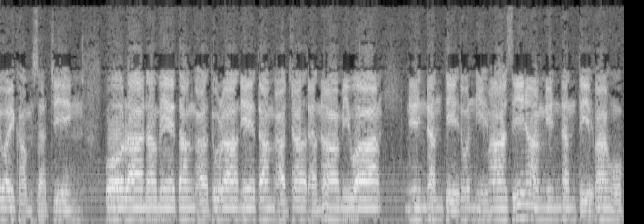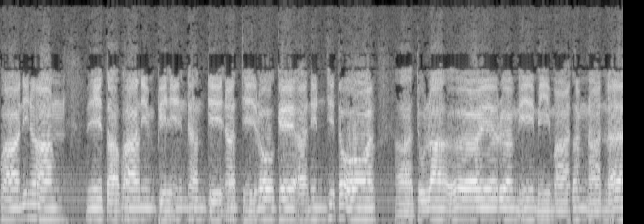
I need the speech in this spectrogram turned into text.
ด้วยคำสัจจริง โบราณเมตังอตุราเนตังอัจฉตนามิวานินทันติตุนิมาสีนังนินทันติปะหูพานินังนิตาพานิมปินินทันตินัตติโลเกอนินทิโต อาตุลาเอ๋ยเรื่องนี้มีมาตั้งนานแล้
